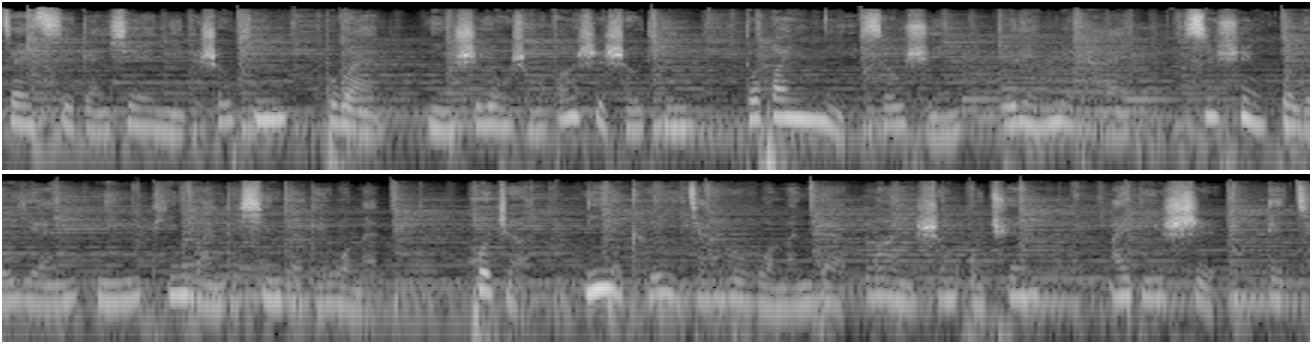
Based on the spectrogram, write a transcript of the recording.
再次感谢你的收听，不管。你是用什么方式收听？都欢迎你搜寻古典音乐台，私讯或留言您听完的心得给我们，或者你也可以加入我们的 LINE 生活圈，ID 是 it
